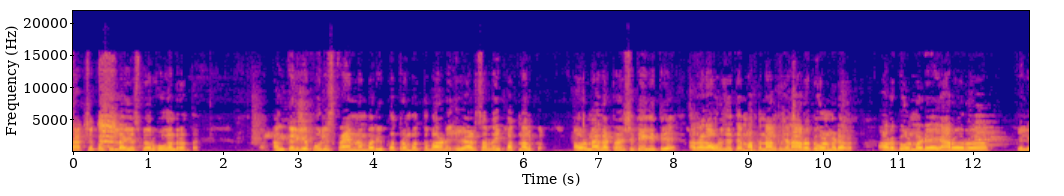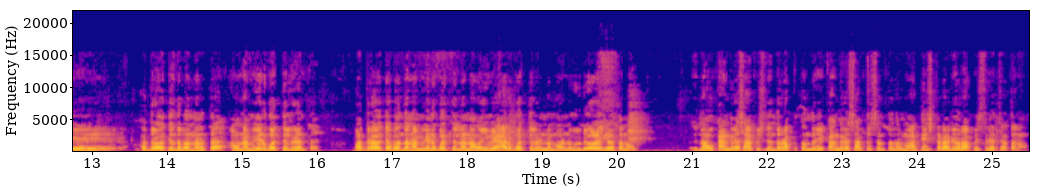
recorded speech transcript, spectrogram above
ಸಾಕ್ಷ್ಯ ಕೊಟ್ಟಿಲ್ಲ, ಎಸ್ ಪಿ ಅವ್ರು ಹೋಗಂದ್ರಂತ. ಅಂಕಲ್ಗೆ ಪೊಲೀಸ್ ಕ್ರೈಮ್ ನಂಬರ್ ಇಪ್ಪತ್ತೊಂಬತ್ತು ಬಾರ್ ಎರಡು ಸಾವಿರದ ಇಪ್ಪತ್ನಾಲ್ಕು. ಅವ್ರ ಮ್ಯಾಗ ಅಟ್ರಾಸಿಟಿ ಆಗೈತಿ, ಅದ್ರಾಗ ಅವ್ರ ಜೊತೆ ಮತ್ತೆ ನಾಲ್ಕು ಜನ ಆರೋಪಿಗಳು ಮಾಡ್ಯಾರ. ಆರೋಪಿಗಳು ಮಾಡಿ ಯಾರೋ ಅವರು ಇಲ್ಲಿ ಭದ್ರಾವತಿಯಿಂದ ಬಂದನಂತ, ಅವ್ನು ನಮಗೇನು ಗೊತ್ತಿಲ್ರಿ ಅಂತ. ಭದ್ರಾವತಿ ಬಂದ ನಮಗೇನು ಗೊತ್ತಿಲ್ಲ, ನಾವು ಇವ್ ಯಾರು ಗೊತ್ತಿಲ್ಲ, ನಮ್ಮನ್ನು ವಿಡಿಯೋ ಒಳಗೆ ಹೇಳ್ತಾನ ನಾವು ನಾವು ಕಾಂಗ್ರೆಸ್ ಆಫೀಸ್ನಿಂದ ರೊಕ್ಕ ತಂದ್ರಿ, ಕಾಂಗ್ರೆಸ್ ಆಫೀಸ್ ಅಂತಂದ್ರೆ ಮಾತೇಶ್ ಕಡಾಡಿ ಅವ್ರ ಆಫೀಸ್ ರೀ ಅಂತ ಹೇಳ್ತಾನ ನಾವು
